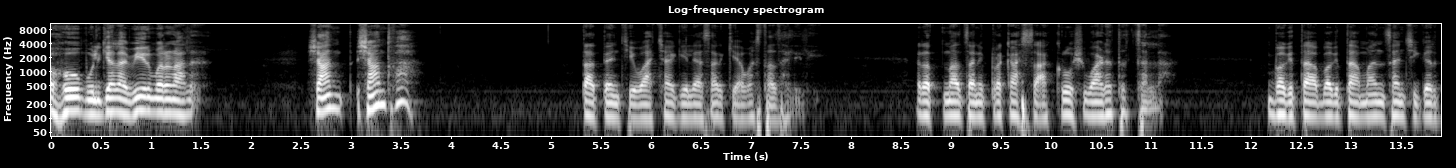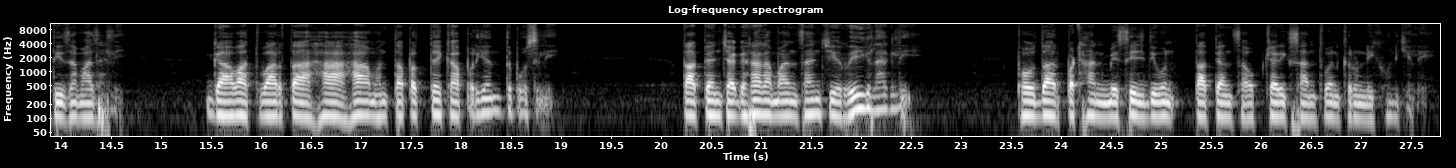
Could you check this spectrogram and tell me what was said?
अहो मुलग्याला वीरमरण आलं. शांत शांत व्हा. तात्यांची वाचा गेल्यासारखी अवस्था झालेली. रत्नाचा आणि प्रकाशचा आक्रोश वाढतच चालला. बघता बघता माणसांची गर्दी जमा झाली. गावात वार्ता हा हा म्हणता प्रत्येकापर्यंत पोचली. तात्यांच्या घराला माणसांची रीग लागली. फौजदार पठाण मेसेज देऊन तात्यांचा औपचारिक सांत्वन करून निघून गेले.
